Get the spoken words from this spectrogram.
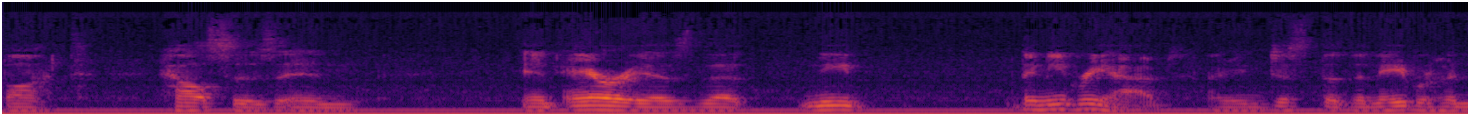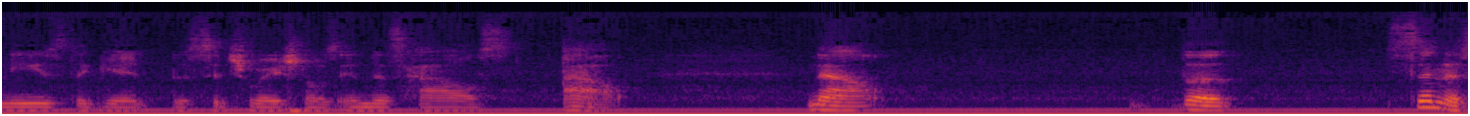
bought houses in in areas that need they need rehab. I mean, just the, the neighborhood needs to get the situation that was in this house out. Now, the cynic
